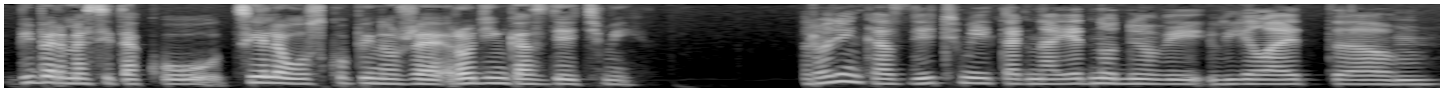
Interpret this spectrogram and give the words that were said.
Vyberme si takú cieľovú skupinu, že rodinka s deťmi. Rodinka s deťmi, tak na jednodňový výlet, um,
